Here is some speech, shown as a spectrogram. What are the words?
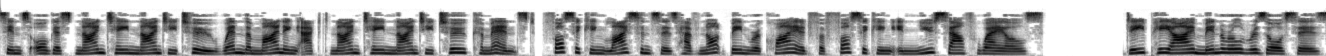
Since August 1992 when the Mining Act 1992 commenced, fossicking licences have not been required for fossicking in New South Wales. DPI Mineral Resources.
